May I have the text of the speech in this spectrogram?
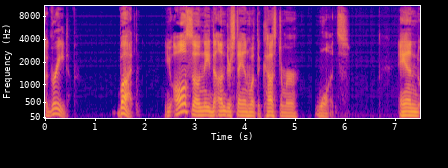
Agreed. But you also need to understand what the customer wants. And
